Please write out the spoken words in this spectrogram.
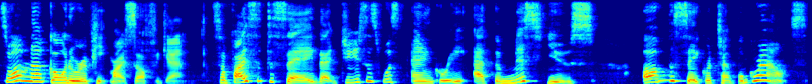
So i'm not going to repeat myself again. Suffice it to say that jesus was angry at the misuse of the sacred temple grounds.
